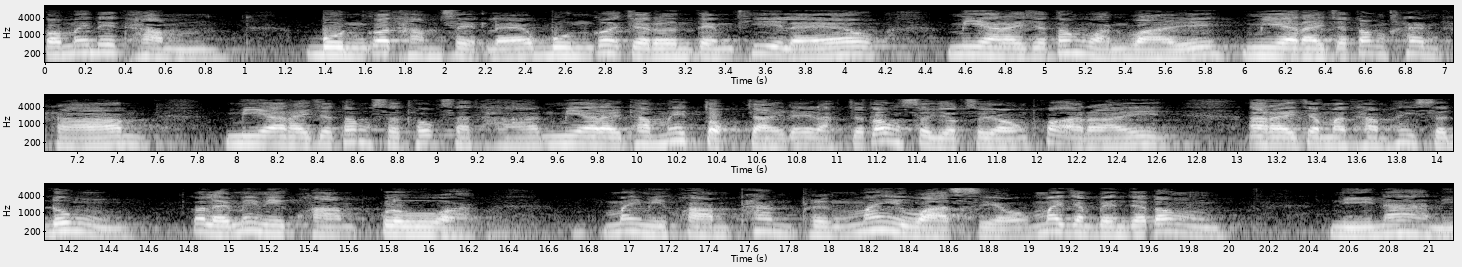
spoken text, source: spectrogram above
ก็ไม่ได้ทำ บุญก็ทำเสร็จแล้ว บุญก็เจริญเต็มที่แล้ว มีอะไรจะต้องหวั่นไหว มีอะไรจะต้องแคล่นคราม มีอะไรจะต้องสะทกสะทาน มีอะไรทำให้ตกใจได้ล่ะ จะต้องสยดสยองเพราะอะไร อะไรจะมาทำให้สะดุ้ง ก็เลยไม่มีความกลัว ไม่มีความพรั่นพรึง ไม่หวาดเสียว ไม่จำเป็นจะต้องหนีหน้าหนี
